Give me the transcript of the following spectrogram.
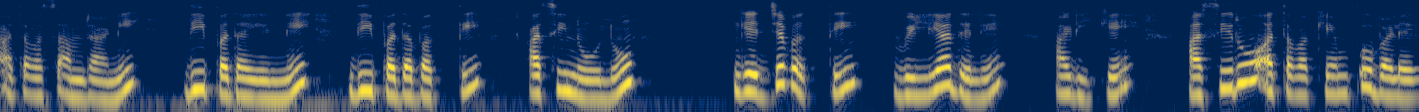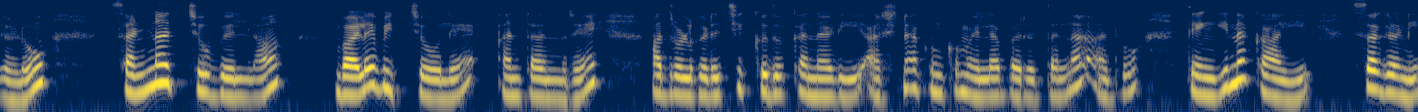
ಅಥವಾ ಸಾಮ್ರಾಣಿ ದೀಪದ ಎಣ್ಣೆ, ದೀಪದ ಭಕ್ತಿ, ಹಸಿನೂಲು ಗೆಜ್ಜೆ ಭಕ್ತಿ ವಿಳ್ಯದೆಲೆ, ಅಡಿಕೆ, ಹಸಿರು ಅಥವಾ ಕೆಂಪು ಬಳೆಗಳು ಸಣ್ಣಚ್ಚು ಬೆಲ್ಲ ಬಳೆ ಬಿಚ್ಚೋಲೆ ಅಂತಂದರೆ ಅದರೊಳಗಡೆ ಚಿಕ್ಕದು ಕನ್ನಡಿ ಅರಿಶಿನ ಕುಂಕುಮ ಎಲ್ಲ ಬರುತ್ತಲ್ಲ ಅದು ತೆಂಗಿನಕಾಯಿ, ಸಗಣಿ,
